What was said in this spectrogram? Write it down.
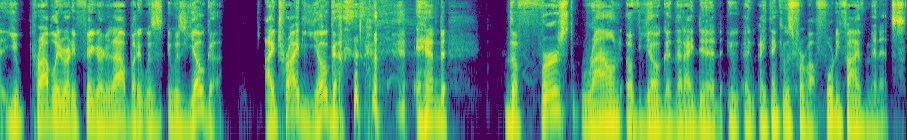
you probably already figured it out, but it was it was yoga. I tried yoga. And the first round of yoga that I did, I think it was for about 45 minutes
